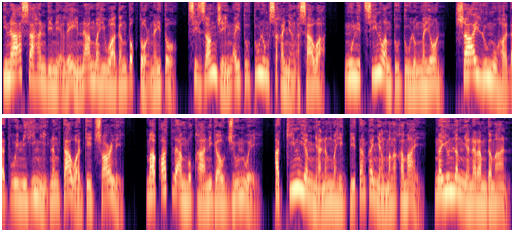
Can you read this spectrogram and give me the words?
Inaasahan din ni Elaine na ang mahiwagang doktor na ito, si Zongjing ay tutulong sa kanyang asawa. Ngunit sino ang tutulong ngayon? Siya ay lumuhad at humihingi ng tawad kay Charlie. Mapatla ang mukha ni Gao Junwei, at kinuyam niya ng mahigpit ang kanyang mga kamay. Ngayon lang niya naramdaman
